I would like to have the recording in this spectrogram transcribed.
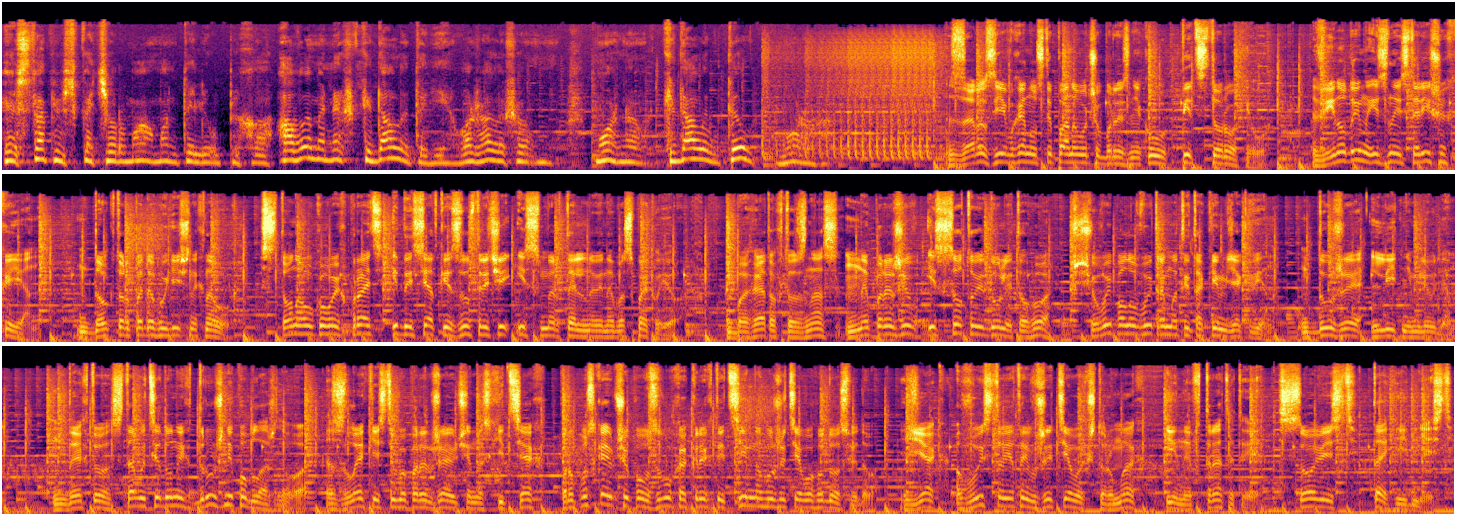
гестапівська тюрма Монтелюпіха. А ви мене ж кидали тоді, вважали, що можна, кидали в тил ворога. Зараз Євгену Степановичу Березняку під 100 років. Він один із найстаріших киян, доктор педагогічних наук, 100 наукових праць і десятки зустрічей із смертельною небезпекою. Багато хто з нас не пережив і сотої долі того, що випало витримати таким, як він, дуже літнім людям. Дехто ставиться до них дружньо поблажливо, з легкістю випереджаючи на східцях, пропускаючи повз вуха крихти цінного життєвого досвіду. Як вистояти в життєвих штурмах і не втратити совість та гідність.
